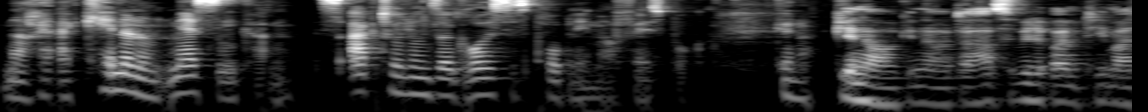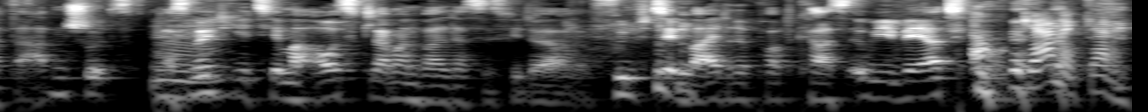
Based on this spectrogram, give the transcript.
nachher erkennen und messen kann. Das ist aktuell unser größtes Problem auf Facebook. Genau. Genau, genau. Da hast du wieder beim Thema Datenschutz. Das mhm. möchte ich jetzt hier mal ausklammern, weil das ist wieder 15 weitere Podcasts irgendwie wert. Oh, gerne, gerne.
